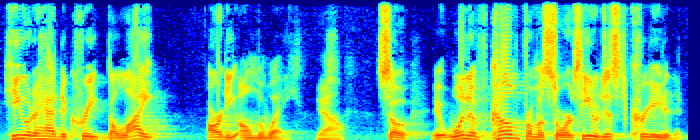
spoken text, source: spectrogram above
he would have had to create the light already on the way. Yeah. So it wouldn't have come from a source. He would have just created it.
